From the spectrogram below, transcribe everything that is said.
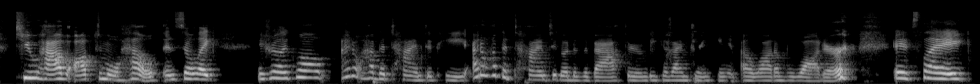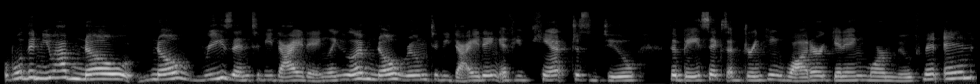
to have optimal health. And so like if you're like, well, I don't have the time to pee. I don't have the time to go to the bathroom because I'm drinking a lot of water. It's like, well, then you have no no reason to be dieting. Like you have no room to be dieting if you can't just do the basics of drinking water, getting more movement in.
